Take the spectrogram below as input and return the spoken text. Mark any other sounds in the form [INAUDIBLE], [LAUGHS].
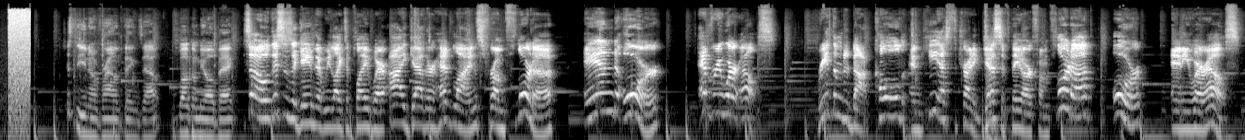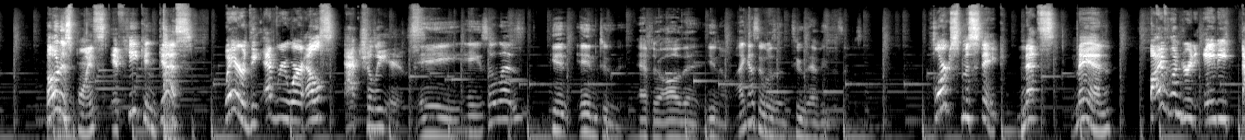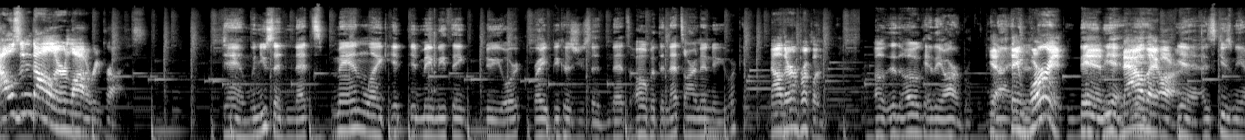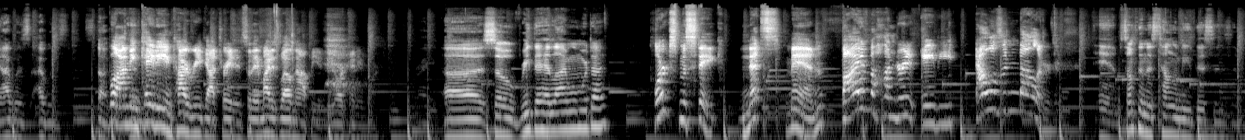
Just to, you know, round things out. Welcome y'all back. So, this is a game that we like to play where I gather headlines from Florida and or everywhere else. Read them to Doc Cold, and he has to try to guess if they are from Florida or anywhere else. Bonus points if he can guess where the everywhere else actually is. Hey, hey, so let's get into it. After all that, you know, I guess it wasn't too heavy this episode. Clerk's mistake nets man $580,000 lottery prize. Damn, when you said Nets, man, like it, it made me think New York, right? Because you said Nets. Oh, but the Nets aren't in New York anymore. Now they're in Brooklyn. Oh, oh, okay, they are in Brooklyn. They're Yeah, they weren't They- in. yeah, now yeah, they are. Yeah, excuse me, I was, I was stuck. Well, I mean, KD and Kyrie got traded, so they might as well not be in New York anymore. Right. Uh, so read the headline one more time. Clerk's mistake nets man $580,000. Damn, something is telling me this is. Uh,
